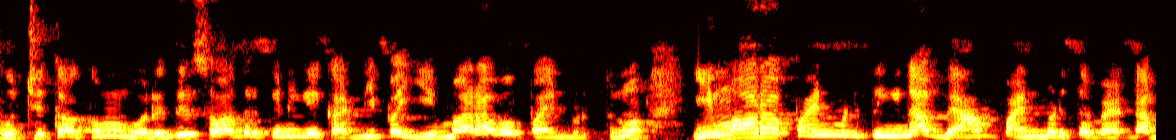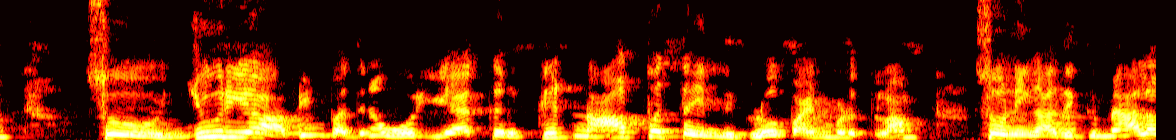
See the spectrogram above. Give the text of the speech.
பூச்சி தாக்கமும் வருது. ஸோ அதற்கு நீங்க கண்டிப்பா இமாராவை பயன்படுத்தணும். இமாரா பயன்படுத்திங்கன்னா வேம் பயன்படுத்த வேண்டாம். ஸோ யூரியா அப்படின்னு பார்த்தீங்கன்னா ஒரு ஏக்கருக்கு நாற்பத்தைந்து கிலோ பயன்படுத்தலாம். ஸோ நீங்கள் அதுக்கு மேலே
